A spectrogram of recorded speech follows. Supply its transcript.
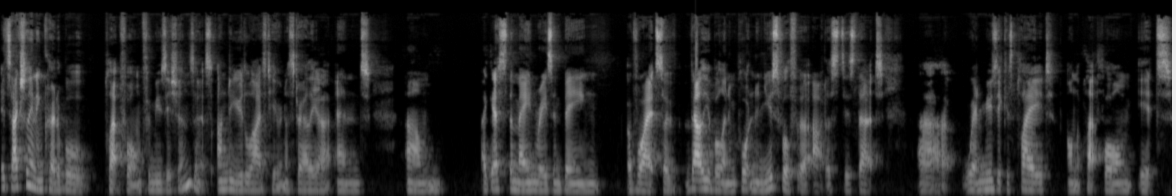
it's actually an incredible platform for musicians and it's underutilized here in Australia. And um, I guess the main reason being of why it's so valuable and important and useful for artists is that uh, when music is played on the platform, it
